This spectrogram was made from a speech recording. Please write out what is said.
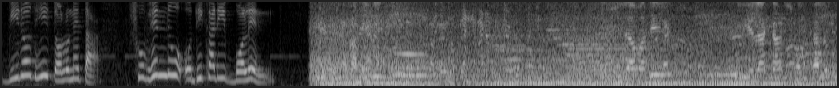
বিরোধী দলনেতা শুভেন্দু অধিকারী বলেন এলাকার সংখ্যালঘু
